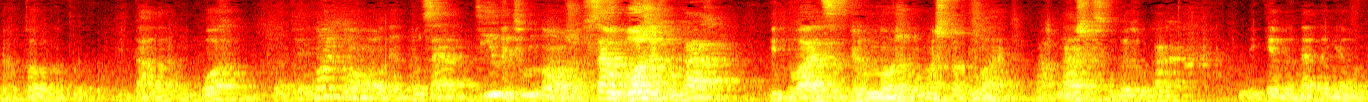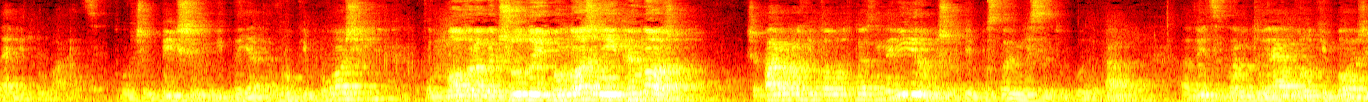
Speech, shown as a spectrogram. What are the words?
приготовлено, то віддала і Бог. Тобто 0,1% ділить, множить. Все в Божих руках відбувається примноження, масштабування. А в наших скупих руках, яке ми не відбувається. Тому чим більше ви віддаєте в руки Божі, тим Бог робить чудо і помноження, і примноження. Ще пару років тому хтось не вірив, що тоді пустое місце тут буде, правда? А дивіться, коли ми довіряємо в руки Божі,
